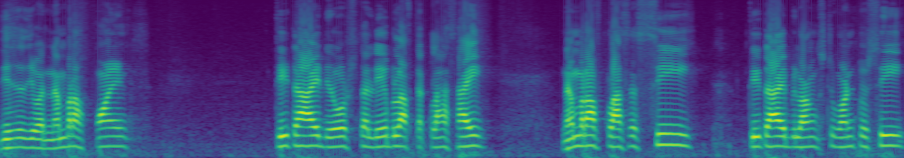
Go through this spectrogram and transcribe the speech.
this is your number of points. Theta i denotes the label of the class i. Number of classes c. Theta i belongs to 1 to c.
